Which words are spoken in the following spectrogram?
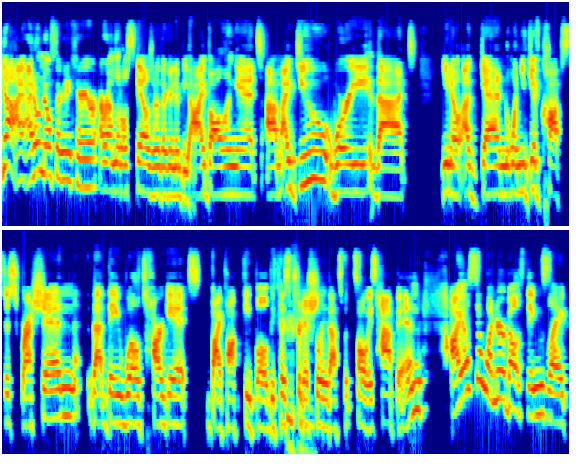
Yeah, I, I don't know if they're going to carry around little scales or they're going to be eyeballing it. Um, I do worry that you know, again, when you give cops discretion, that they will target BIPOC people because mm-hmm. traditionally that's what's always happened. I also wonder about things like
